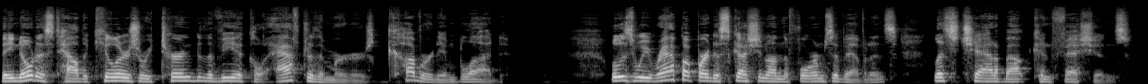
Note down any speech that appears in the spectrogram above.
They noticed how the killers returned to the vehicle after the murders, covered in blood. Well, as we wrap up our discussion on the forms of evidence, let's chat about confessions.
